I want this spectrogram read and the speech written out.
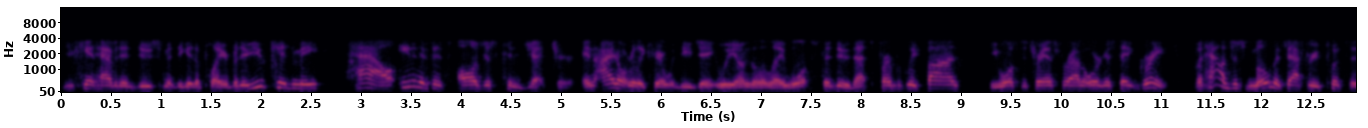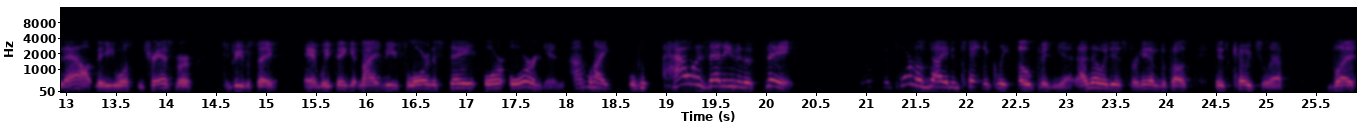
you can't have an inducement to get a player, but are you kidding me? How, even if it's all just conjecture, and I don't really care what DJ Uiagalelei wants to do. That's perfectly fine. He wants to transfer out of Oregon State, great. But how just moments after he puts it out that he wants to transfer, do people say, and we think it might be Florida State or Oregon? I'm like, how is that even a thing? The portal's not even technically open yet. I know it is for him because his coach left. But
